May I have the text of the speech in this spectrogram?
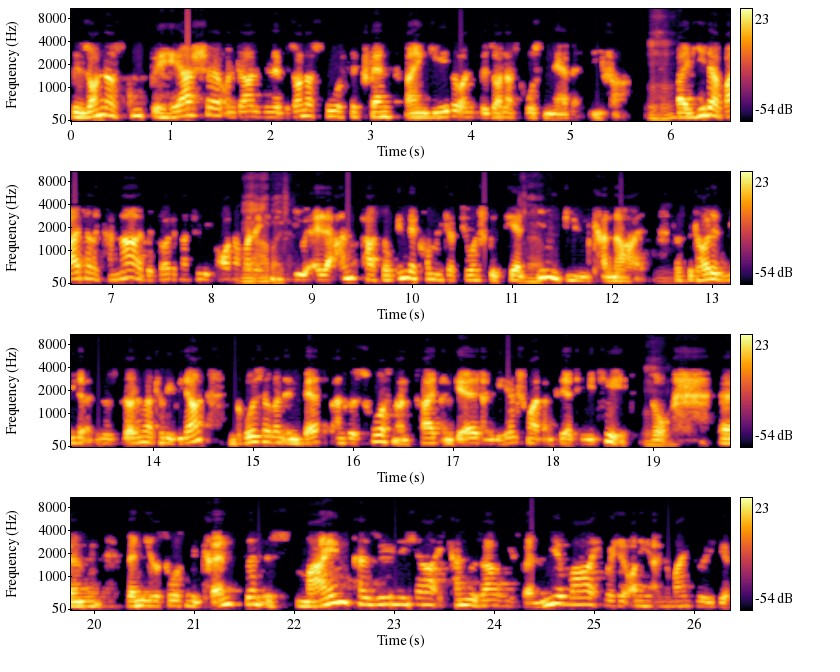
besonders gut beherrsche und dann eine besonders hohe Frequenz reingebe und besonders großen Mehrwert liefere. Mhm. Weil jeder weitere Kanal bedeutet natürlich auch nochmal eine individuelle Anpassung in der Kommunikation, speziell ja. in diesem Kanal. Mhm. Das bedeutet wieder, das bedeutet natürlich wieder einen größeren Invest an Ressourcen, an Zeit, an Geld, an Gehirnschmalz, an Kreativität. Mhm. So, ähm, wenn die Ressourcen begrenzt sind, ist mein persönlicher, ich kann nur sagen, wie es bei mir war, ich möchte auch nicht allgemeingültige,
